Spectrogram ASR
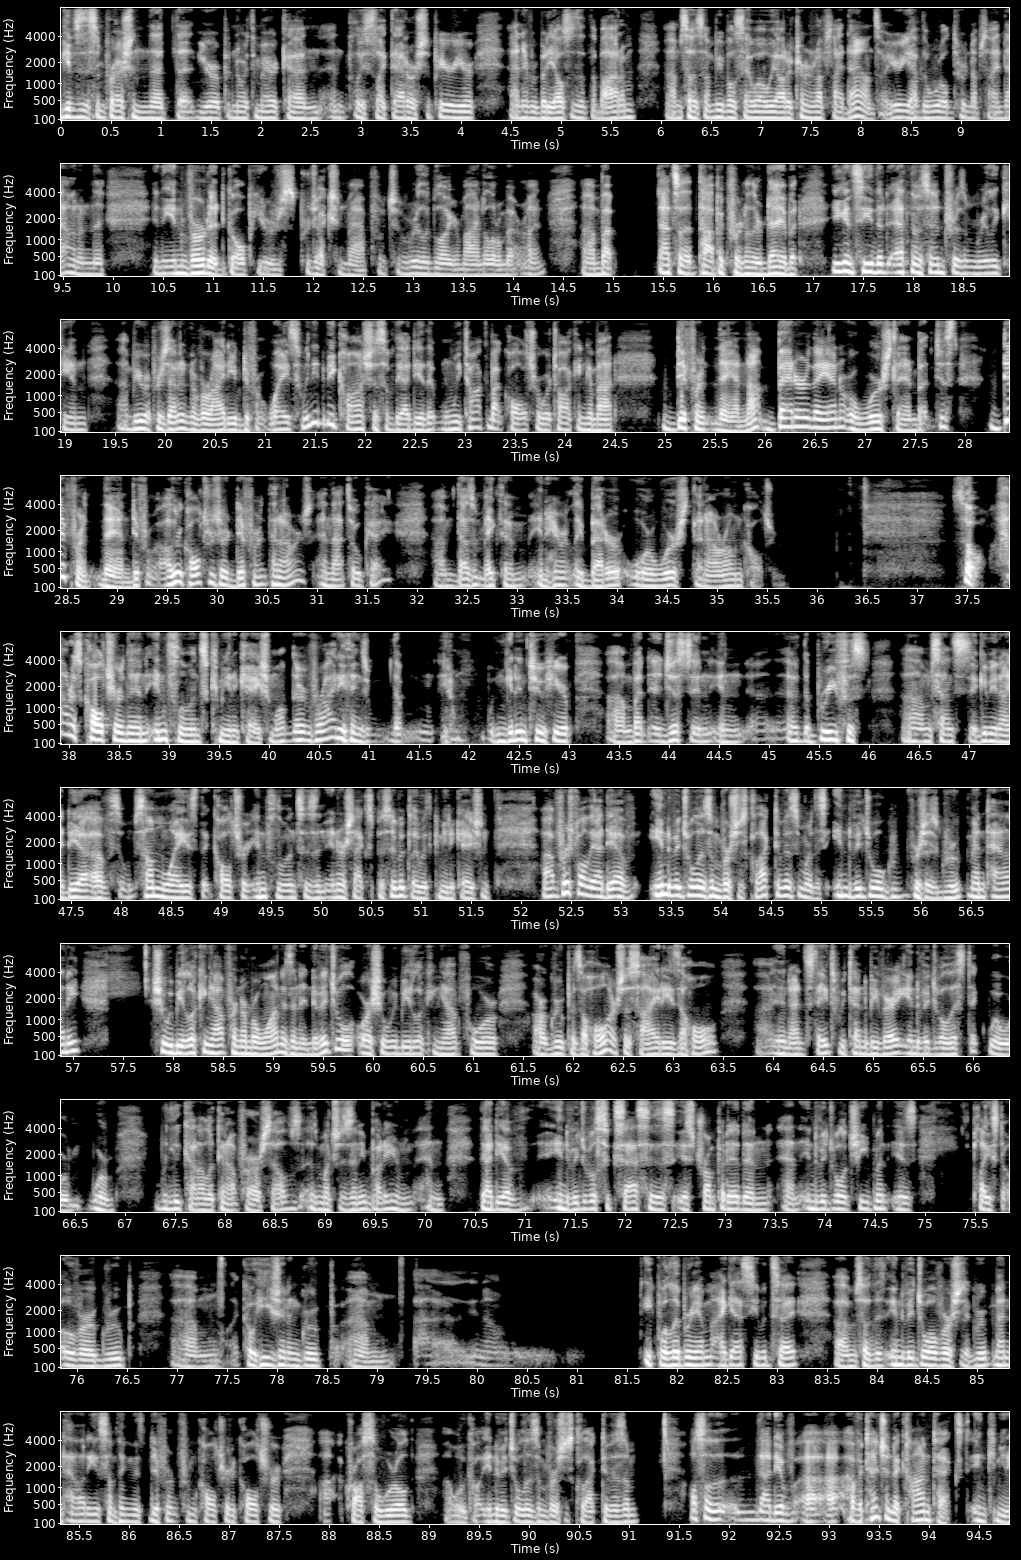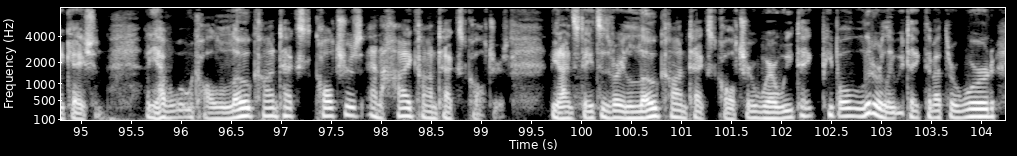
gives this impression that, that Europe and North America and, and places like that are superior and everybody else is at the bottom. Um, so some people say, well, we ought to turn it upside down. So here you have the world turned upside down in the, in the inverted Gall-Peters projection map, which will really blow your mind a little bit, right? Um, but that's a topic for another day, but you can see that ethnocentrism really can uh, be represented in a variety of different ways. So we need to be cautious of the idea that when we talk about culture, we're talking about different than, not better than or worse than, but just different than. Different other cultures are different than ours, and that's okay. Um, doesn't make them inherently better or worse than our own culture. So how does culture then influence communication? Well, there are a variety of things that, you know, we can get into here, um, but just in, in uh, the briefest um, sense to give you an idea of some, some, ways that culture influences and intersects specifically with communication. Uh, first of all, the idea of individualism versus collectivism or this individual versus group mentality. Should we be looking out for number one as an individual, or should we be looking out for our group as a whole, our society as a whole? Uh, in the United States, we tend to be very individualistic, where we're, we're really kind of looking out for ourselves as much as anybody. And, and the idea of individual success is, is trumpeted and, and individual achievement is placed over group um, cohesion and group, um, uh, you know, equilibrium, I guess you would say. Um, so this individual versus a group mentality is something that's different from culture to culture uh, across the world. Uh, what we call individualism versus collectivism. Also, the idea of, uh, uh of attention to context in communication. You have what we call low context cultures and high context cultures. The United States is a very low context culture where we take people literally, we take them at their word.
